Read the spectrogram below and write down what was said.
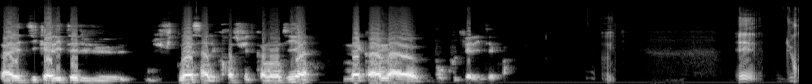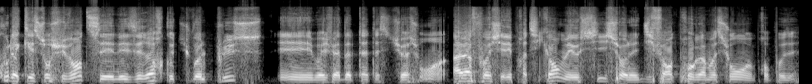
pas les 10 qualités du, du fitness, hein, du crossfit, comme on dit, hein, mais quand même euh, beaucoup de qualités. Quoi. Et du coup, la question suivante, c'est les erreurs que tu vois le plus, et bah, je vais adapter à ta situation, hein, à la fois chez les pratiquants, mais aussi sur les différentes programmations euh, proposées.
